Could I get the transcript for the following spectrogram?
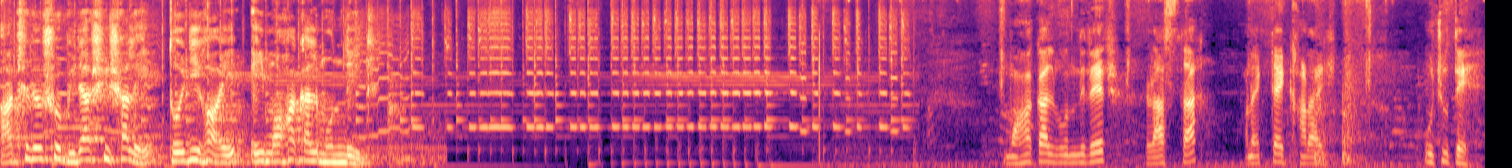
আঠেরোশো বিরাশি সালে তৈরি হয় এই মহাকাল মন্দির। মহাকাল মন্দিরের রাস্তা অনেকটাই খাড়াই উঁচুতে।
